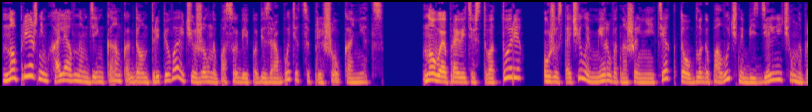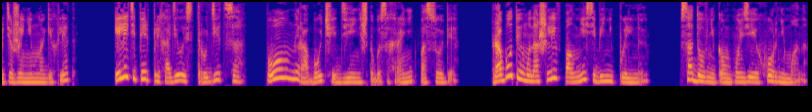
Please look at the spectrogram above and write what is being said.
но прежним халявным денькам, когда он припеваючи жил на пособии по безработице, пришел конец. Новое правительство Тори ужесточило меры в отношении тех, кто благополучно бездельничал на протяжении многих лет, или теперь приходилось трудиться полный рабочий день, чтобы сохранить пособие. Работу ему нашли вполне себе непыльную, садовником в музее Хорнимана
